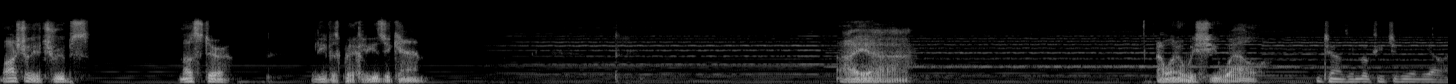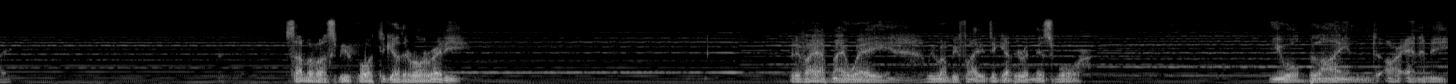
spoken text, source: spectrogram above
Marshal your troops. Muster. Leave as quickly as you can. I uh I want to wish you well. He turns and looks each of you in the eye. Some of us we fought together already. But if I have my way, we won't be fighting together in this war. You will blind our enemy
